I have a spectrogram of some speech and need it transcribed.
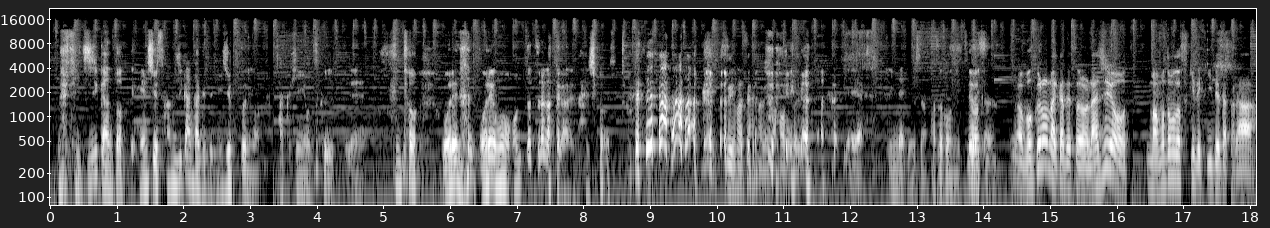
1時間撮って編集3時間かけて20分の作品を作るってね、本当俺な、俺もう本当辛かったからね、最初。すいません、それは本当に。いやいや、いいいんだけどさ、パソコンにでも強いから。まあ僕の中でそのラジオ、まあもともと好きで聞いてたから、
